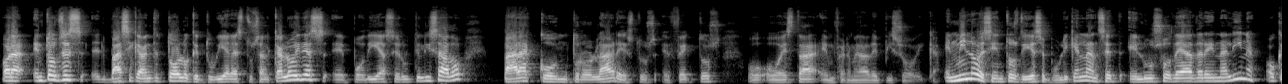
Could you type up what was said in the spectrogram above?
Ahora, entonces, básicamente todo lo que tuviera estos alcaloides eh, podía ser utilizado para controlar estos efectos o, esta enfermedad episódica. En 1910 se publica en Lancet el uso de adrenalina, ¿ok?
